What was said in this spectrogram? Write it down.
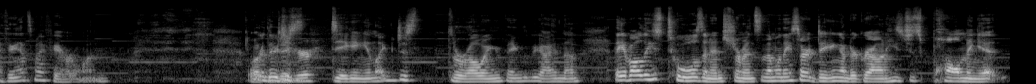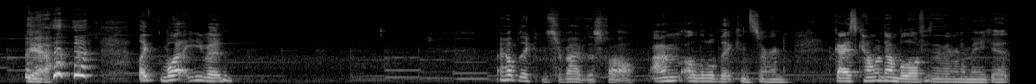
I think that's my favorite one. What, where they're digger? just digging and like just throwing things behind them. They have all these tools and instruments, and then when they start digging underground, he's just palming it. Yeah. Like, what even? I hope they can survive this fall. I'm a little bit concerned. Guys, comment down below if you think they're gonna make it.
